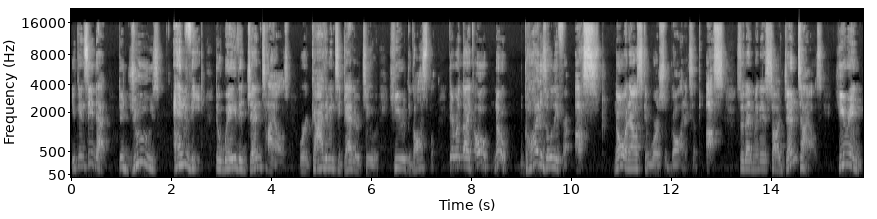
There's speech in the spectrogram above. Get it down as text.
you can see that the Jews envied the way the Gentiles were gathering together to hear the gospel. They were like, oh, no, God is only for us. No one else can worship God except us. So then when they saw Gentiles hearing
